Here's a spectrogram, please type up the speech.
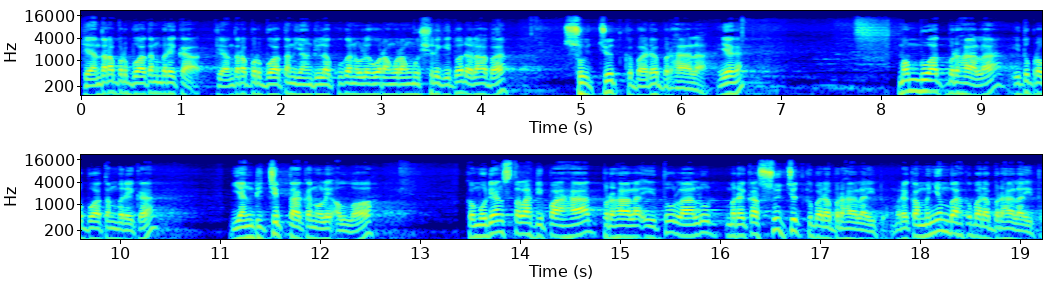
Di antara perbuatan mereka, di antara perbuatan yang dilakukan oleh orang-orang musyrik itu adalah apa? Sujud kepada berhala, ya kan? membuat berhala itu perbuatan mereka yang diciptakan oleh Allah. Kemudian setelah dipahat berhala itu lalu mereka sujud kepada berhala itu. Mereka menyembah kepada berhala itu.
